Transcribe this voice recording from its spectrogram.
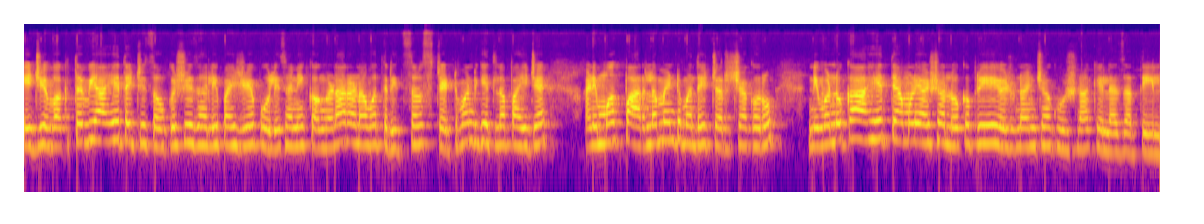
हे जे वक्तव्य आहे त्याची चौकशी झाली पाहिजे. पोलिसांनी कंगना रणावत रितसर स्टेटमेंट घेतलं पाहिजे. आणि मग पार्लमेंटमध्ये चर्चा करू. निवडणुका आहेत त्यामुळे अशा लोकप्रिय योजनांच्या घोषणा केल्या जातील.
